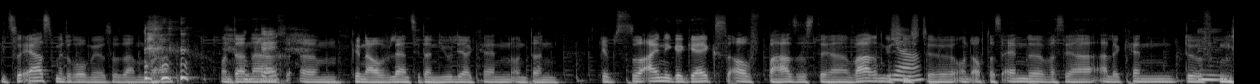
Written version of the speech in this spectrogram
die zuerst mit Romeo zusammen war. und danach, ähm, genau, lernt sie dann Julia kennen und dann gibt es so einige Gags auf Basis der wahren Ja. Geschichte und auch das Ende, was ja alle kennen dürften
